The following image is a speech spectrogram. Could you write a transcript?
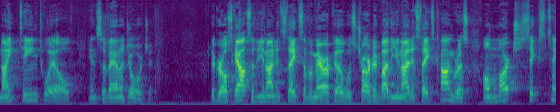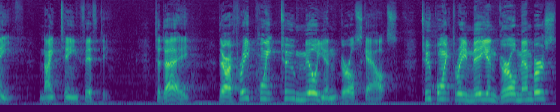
1912, in Savannah, Georgia. The Girl Scouts of the United States of America was chartered by the United States Congress on March 16, 1950. Today, there are 3.2 million Girl Scouts, 2.3 million girl members,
